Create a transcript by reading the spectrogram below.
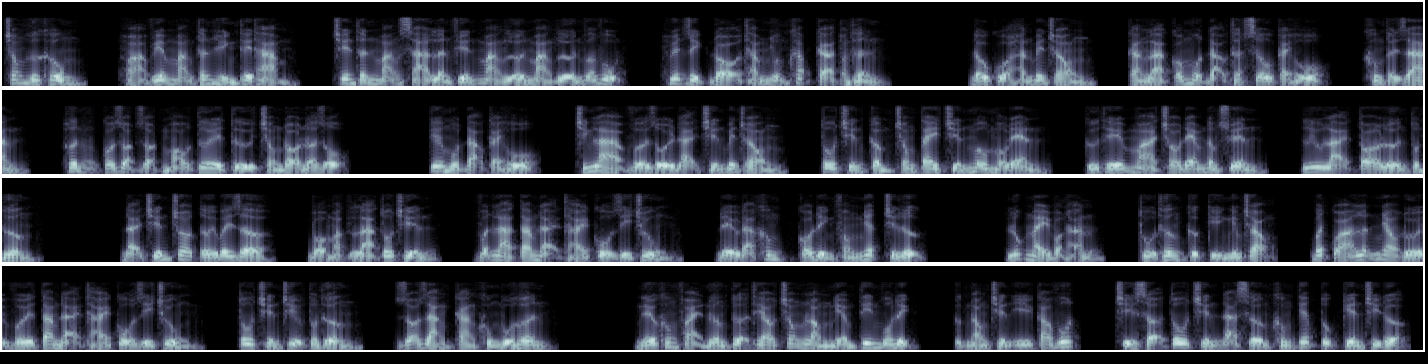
Trong hư không, hỏa viêm mạng thân hình thê thảm, trên thân mãng xà lân phiến mảng lớn mảng lớn vỡ vụn, huyết dịch đỏ thắm nhuộm khắp cả toàn thân đầu của hắn bên trong, càng là có một đạo thật sâu cái hố, không thời gian, hơn có giọt giọt máu tươi từ trong đó nở rộ. Kia một đạo cái hố, chính là vừa rồi đại chiến bên trong, tô chiến cầm trong tay chiến mâu màu đen, cứ thế mà cho đem đâm xuyên, lưu lại to lớn tổn thương. Đại chiến cho tới bây giờ, bỏ mặc là tô chiến, vẫn là tam đại thái cổ di chủng, đều đã không có đỉnh phong nhất chiến lược. Lúc này bọn hắn, thụ thương cực kỳ nghiêm trọng, bất quá lẫn nhau đối với tam đại thái cổ di chủng, tô chiến chịu tổn thương, rõ ràng càng khủng bố hơn. Nếu không phải nương tựa theo trong lòng niềm tin vô địch, cực nóng chiến ý cao vút, chỉ sợ tô chiến đã sớm không tiếp tục kiên trì được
